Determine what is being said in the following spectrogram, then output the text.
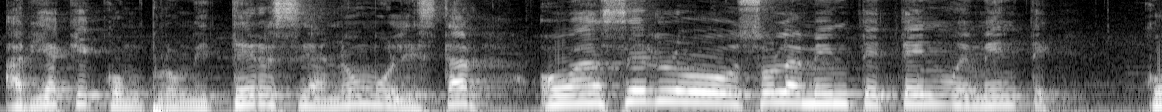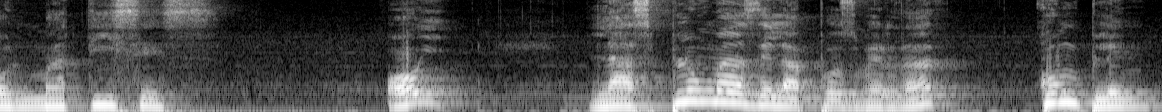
había que comprometerse a no molestar o hacerlo solamente tenuemente, con matices. Hoy, las plumas de la posverdad cumplen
